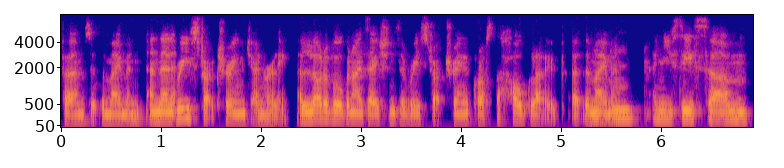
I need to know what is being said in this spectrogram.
firms at the moment. And then restructuring generally. A lot of organizations are restructuring across the whole globe at the mm-hmm. moment. And you see some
